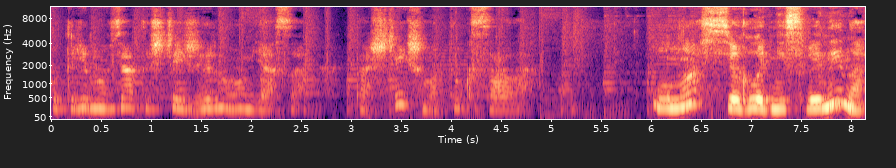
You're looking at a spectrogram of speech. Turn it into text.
Потрібно взяти ще й жирного м'яса та ще й шматок сала. У нас сьогодні свинина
